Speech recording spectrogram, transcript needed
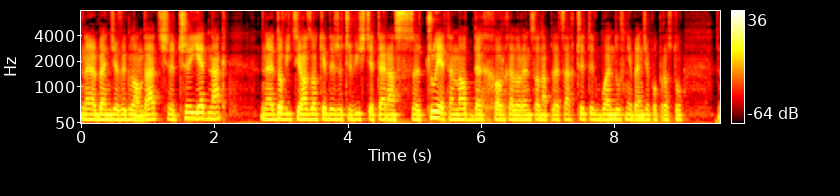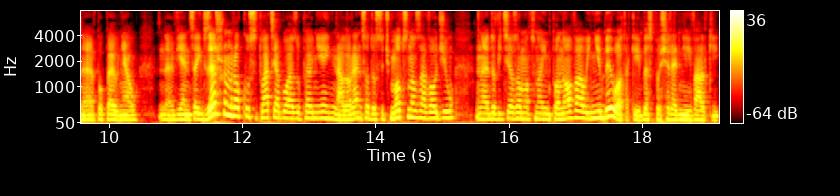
e, będzie wyglądać. Czy jednak e, Dovizioso, kiedy rzeczywiście teraz czuje ten oddech Jorge Lorenzo na plecach, czy tych błędów nie będzie po prostu popełniał więcej. W zeszłym roku sytuacja była zupełnie inna. Lorenzo dosyć mocno zawodził, Dovizioso mocno imponował i nie było takiej bezpośredniej walki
